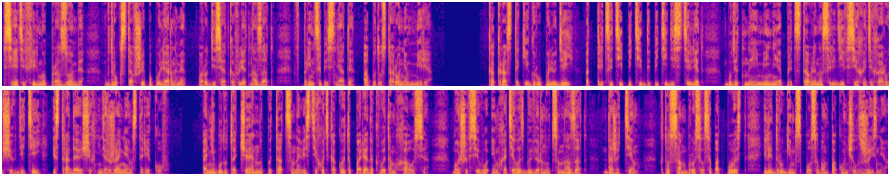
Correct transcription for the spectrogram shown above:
все эти фильмы про зомби, вдруг ставшие популярными пару десятков лет назад, в принципе сняты о потустороннем мире. Как раз-таки группа людей от 35 до 50 лет будет наименее представлена среди всех этих орущих детей и страдающих недержанием стариков. Они будут отчаянно пытаться навести хоть какой-то порядок в этом хаосе. Больше всего им хотелось бы вернуться назад, даже тем, кто сам бросился под поезд или другим способом покончил с жизнью.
